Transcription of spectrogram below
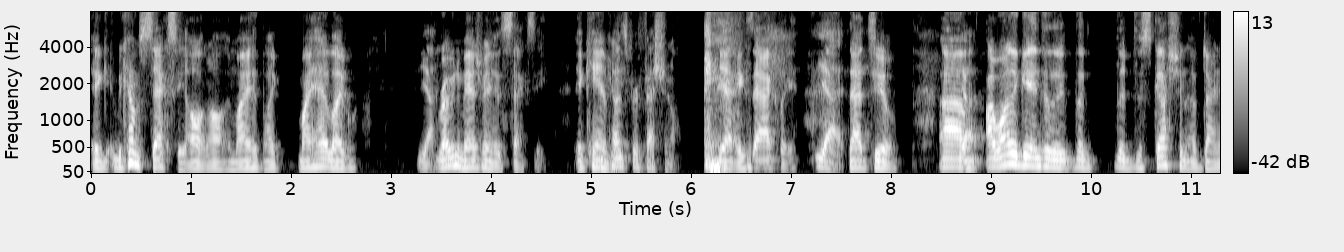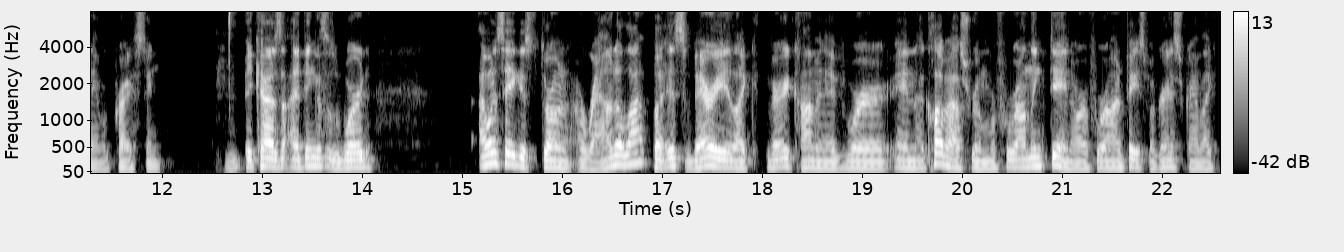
it, it becomes sexy all in all. In my like my head, like yeah, revenue management is sexy. It can it becomes be. professional. Yeah, exactly. yeah, that too. Um, yeah. I want to get into the, the the discussion of dynamic pricing mm-hmm. because I think this is a word I wouldn't say it gets thrown around a lot, but it's very like very common if we're in a clubhouse room, or if we're on LinkedIn, or if we're on Facebook or Instagram. Like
